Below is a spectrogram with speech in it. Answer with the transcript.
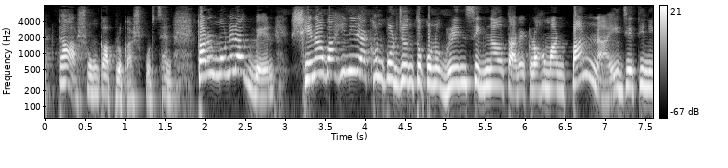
একটা আশঙ্কা প্রকাশ করছেন। কারণ মনে রাখবেন, সেনাবাহিনীর এখন পর্যন্ত কোনো গ্রিন সিগন্যাল তারেক রহমান পান নাই যে তিনি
